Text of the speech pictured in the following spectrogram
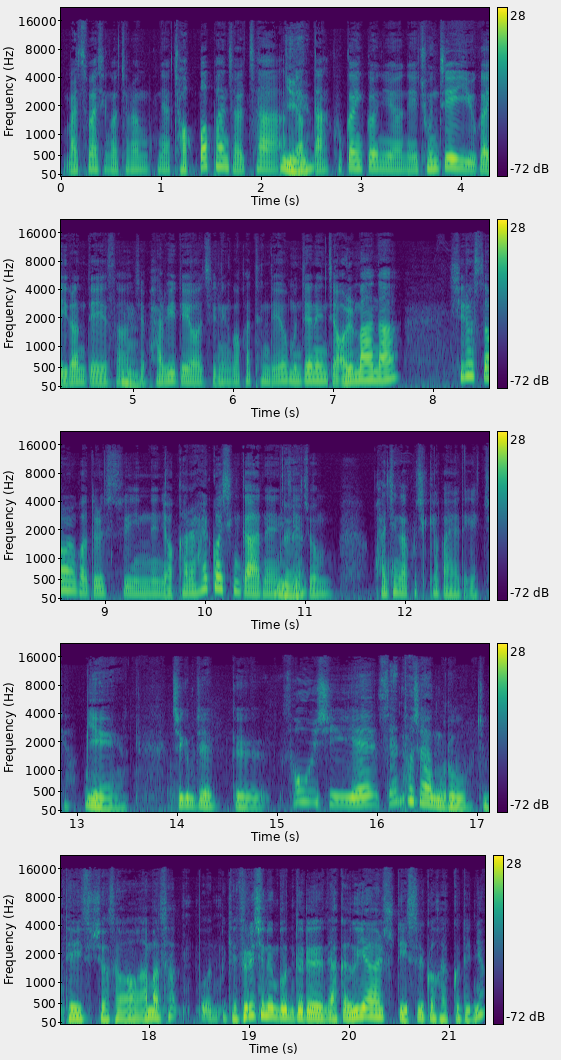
말씀하신 것처럼 그냥 적법한 절차였다. 국가인권위원회의 존재 이유가 이런 데에서 음. 이제 발휘되어지는 것 같은데요. 문제는 이제 얼마나 실효성을 거둘 수 있는 역할을 할 것인가는 네. 이제 좀 관심 갖고 지켜봐야 되겠죠. 예. 지금 이제 그 서울시의 센터장으로 좀돼 있으셔서 아마 사, 뭐 이렇게 들으시는 분들은 약간 의아할 수도 있을 것 같거든요.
